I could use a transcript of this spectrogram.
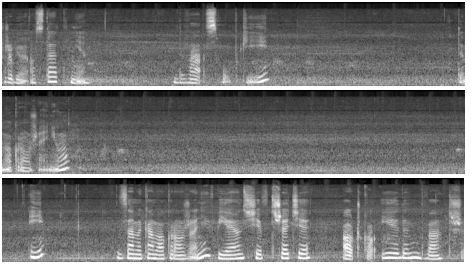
Już robimy ostatnie dwa słupki w tym okrążeniu. I zamykamy okrążenie, wbijając się w trzecie oczko. Jeden, dwa, trzy.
